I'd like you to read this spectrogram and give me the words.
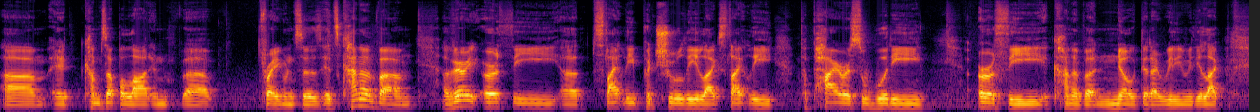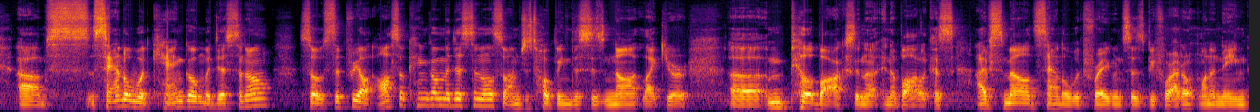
Um, it comes up a lot in uh, fragrances. It's kind of um, a very earthy, uh, slightly patchouli, like slightly papyrus woody earthy kind of a note that I really, really like. Um, sandalwood can go medicinal, so cypriol also can go medicinal, so I'm just hoping this is not like your uh, pillbox in a, in a bottle, because I've smelled sandalwood fragrances before. I don't want to name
